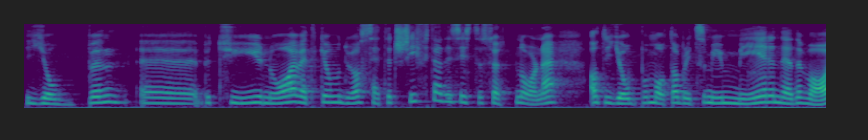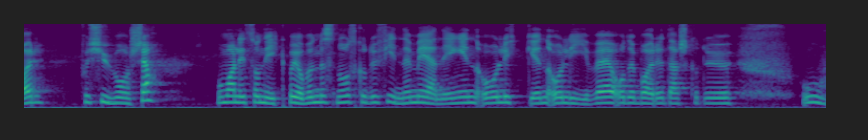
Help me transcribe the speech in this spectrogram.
jobben eh, betyr nå Jeg vet ikke om du har sett et skift ja, de siste 17 årene. At jobb på en måte har blitt så mye mer enn det det var for 20 år siden. Hvor man litt sånn gikk på jobben. Mens nå skal du finne meningen og lykken og livet, og det bare Der skal du uh.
